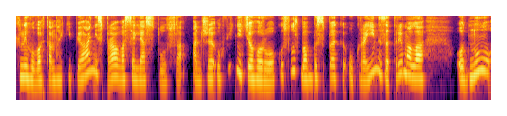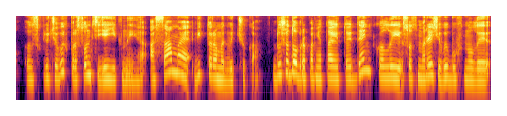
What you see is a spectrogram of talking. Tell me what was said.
книгу Вахтанга Кіпіані Справа Василя Стуса. Адже у квітні цього року Служба безпеки України затримала одну з ключових персон цієї книги, а саме Віктора Медведчука. Дуже добре пам'ятаю той день, коли соцмережі вибухнули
